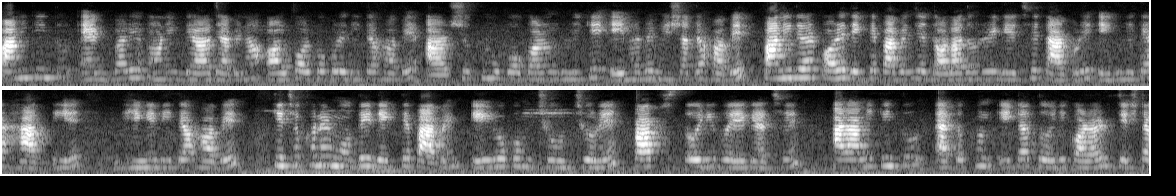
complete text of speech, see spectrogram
পানি কিন্তু একবারে অনেক দেওয়া যাবে না, অল্প অল্প করে দিতে হবে। আর শুকনো উপকরণগুলিকে এইভাবে মেশাতে হবে। পানি দেওয়ার পরে দেখতে পাবেন যে দলা ধরে গেছে, তারপরে এগুলিকে হাত দিয়ে ভেঙে দিতে হবে। কিছুক্ষণের মধ্যেই দেখতে পাবেন এইরকম ঝুরঝুরে পাপস তৈরি হয়ে গেছে। আর আমি কিন্তু এতক্ষণ এটা তৈরি করার চেষ্টা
